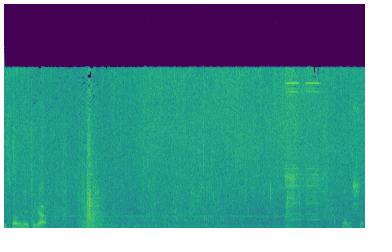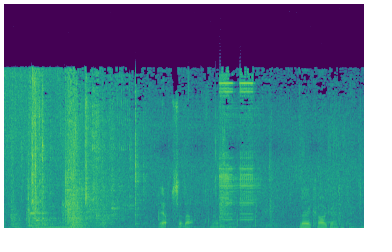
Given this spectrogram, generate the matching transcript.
Is where we need to go? The door. Yep, shut that. No cargo detected.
